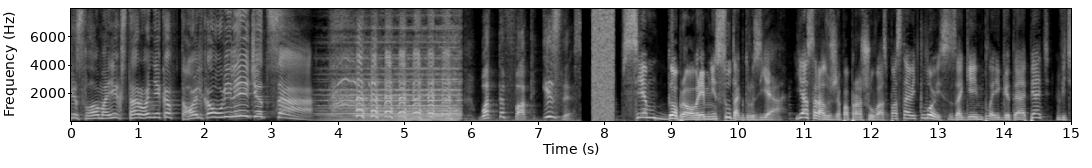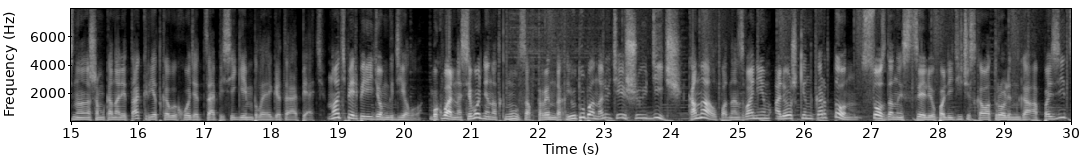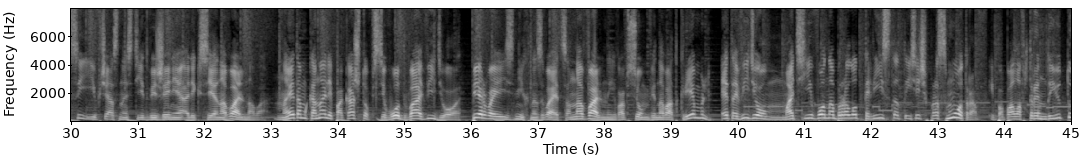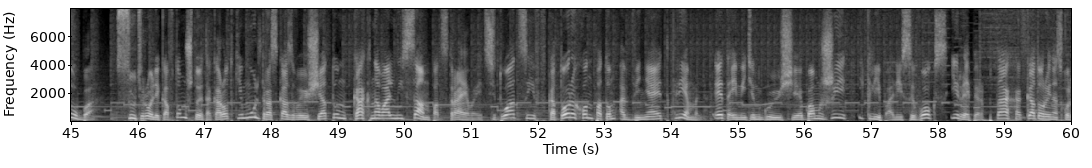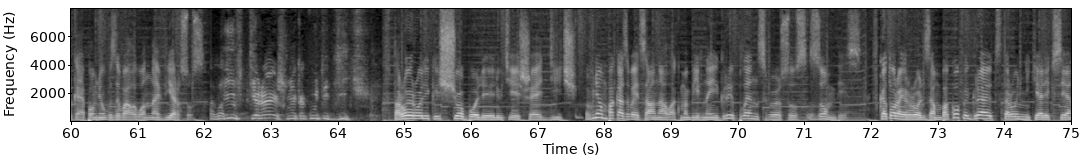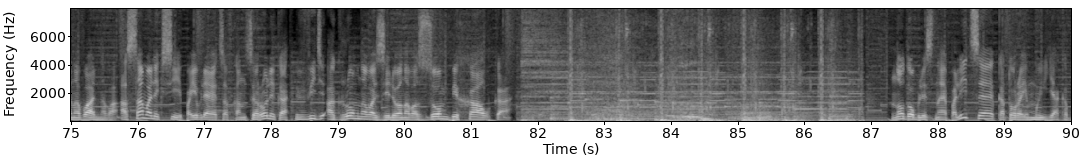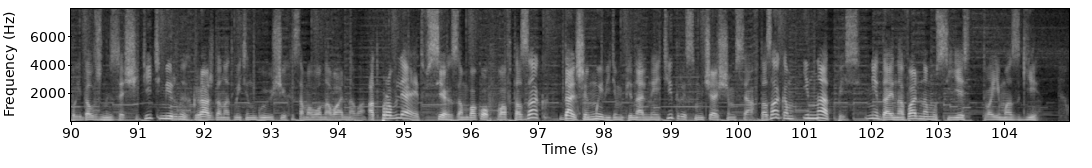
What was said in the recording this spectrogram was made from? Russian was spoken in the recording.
число моих сторонников только увеличится! What the fuck is this? Всем доброго времени суток, друзья! Я сразу же попрошу вас поставить лойс за геймплей GTA 5, ведь на нашем канале так редко выходят записи геймплея GTA 5. Ну а теперь перейдем к делу. Буквально сегодня наткнулся в трендах ютуба на лютейшую дичь. Канал под названием Алешкин Картон, созданный с целью политического троллинга оппозиции и в частности движения Алексея Навального. На этом канале пока что всего два видео. Первое из них называется «Навальный во всем виноват Кремль». Это видео Мать его набрало 300 тысяч просмотров и попало в тренды Ютуба. Суть ролика в том, что это короткий мульт, рассказывающий о том, как Навальный сам подстраивает ситуации, в которых он потом обвиняет Кремль. Это и митингующие бомжи, и клип Алисы Вокс, и рэпер Птаха, который, насколько я помню, вызывал его на Версус. Ты втираешь мне какую-то дичь. Второй ролик еще более лютейшая дичь. В нем показывается аналог мобильной игры Plants vs. Zombies, в которой роль зомбаков играют сторонники Алексея Навального, а сам Алексей появляется в конце ролика в виде огромного зеленого зомби-халка. Но доблестная полиция, которой мы якобы должны защитить мирных граждан от митингующих и самого Навального, отправляет всех зомбаков в автозак. Дальше мы видим финальные титры с мчащимся автозаком и надпись «Не дай Навальному съесть твои мозги».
